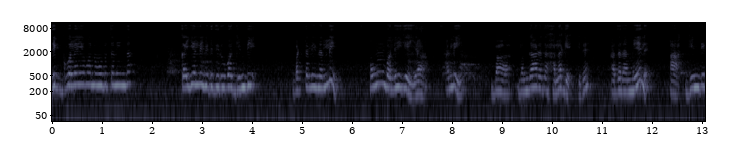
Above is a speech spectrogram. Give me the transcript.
ದಿಗ್ವಲಯವ ನೋಡುತ್ತನಿಂದ ಕೈಯಲ್ಲಿ ಹಿಡಿದಿರುವ ಗಿಂಡಿ ಬಟ್ಟಲಿನಲ್ಲಿ ಹೊಂಬಲಿಗೆಯ ಅಲ್ಲಿ ಬ ಬಂಗಾರದ ಹಲಗೆ ಇದೆ. ಅದರ ಮೇಲೆ ಆ ಗಿಂಡಿ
